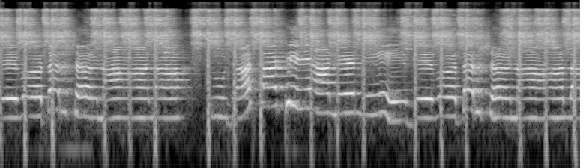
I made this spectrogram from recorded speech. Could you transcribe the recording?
देव दर्शनाला. तुझ्यासाठी दर्शनाला.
